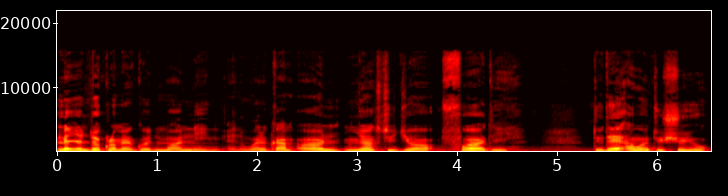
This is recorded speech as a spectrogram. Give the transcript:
Ladies and gentlemen, good morning and welcome on Gnang Studio 4D. Today I want to show you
